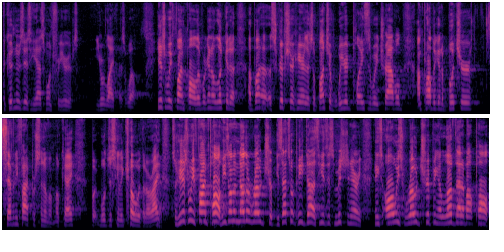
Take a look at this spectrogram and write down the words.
the good news is he has one for yours, your life as well. Here's where we find Paul. We're going to look at a, a, a scripture here. There's a bunch of weird places where he traveled. I'm probably going to butcher 75% of them, okay? But we're just going to go with it, all right? So here's where we find Paul. He's on another road trip because that's what he does. He is this missionary and he's always road tripping. I love that about Paul.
